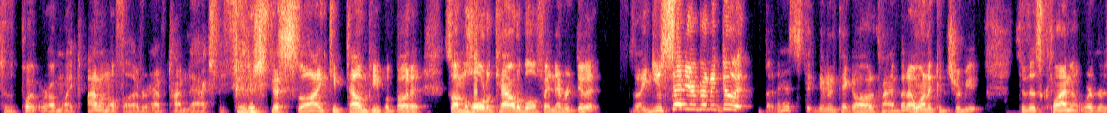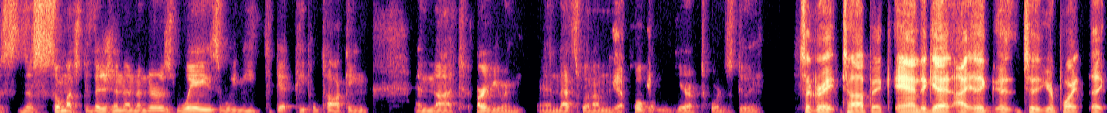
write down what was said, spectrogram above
to the point where I'm like, I don't know if I'll ever have time to actually finish this. So I keep telling people about it. So I'm hold accountable if I never do it like you said you're going to do it but it's going to take a lot of time but i want to contribute to this climate where there's just so much division and there's ways we need to get people talking and not arguing and that's what i'm yep. hoping to gear up towards doing it's a great topic and again i think uh, to your point like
